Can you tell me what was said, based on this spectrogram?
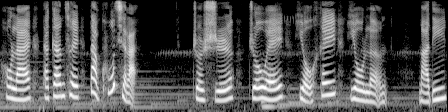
后来他干脆大哭起来。这时，周围又黑又冷，马丁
